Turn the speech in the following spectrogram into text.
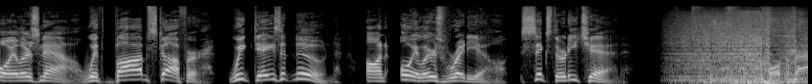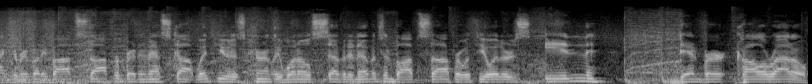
Oilers Now with Bob Stauffer. Weekdays at noon on Oilers Radio, 630 CHED. Welcome back, everybody. Bob Stauffer, Brendan Escott with you. It is currently 107 in Edmonton. Bob Stauffer with the Oilers in Denver, Colorado.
